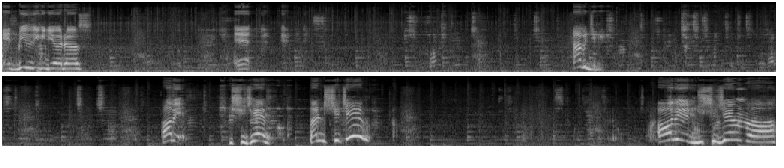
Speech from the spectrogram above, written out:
Evet biz de gidiyoruz. Ee, abicim. Abi düşeceğim. Ben düşeceğim. Abi düşeceğim ya.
